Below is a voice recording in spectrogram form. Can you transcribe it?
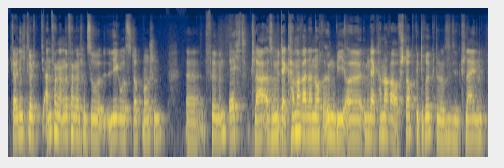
Ich glaube nicht, ich glaube, die Anfang angefangen habe ich mit so Lego Stop-Motion-Filmen. Echt? Klar, also mit der Kamera dann noch irgendwie äh, in der Kamera auf Stopp gedrückt und dann so diese kleinen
